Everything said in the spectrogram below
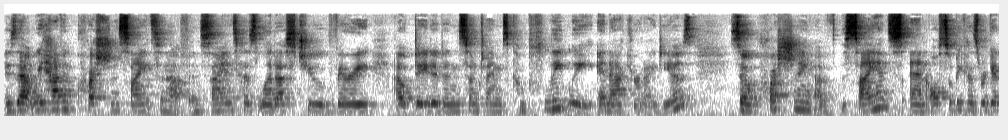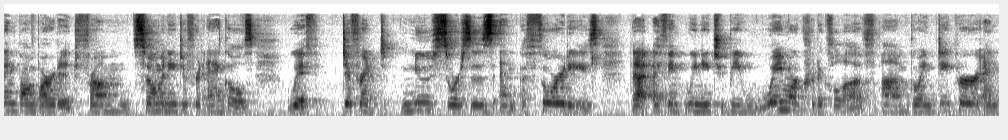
is that we haven't questioned science enough and science has led us to very outdated and sometimes completely inaccurate ideas so questioning of the science and also because we're getting bombarded from so many different angles with different news sources and authorities that I think we need to be way more critical of, um, going deeper and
